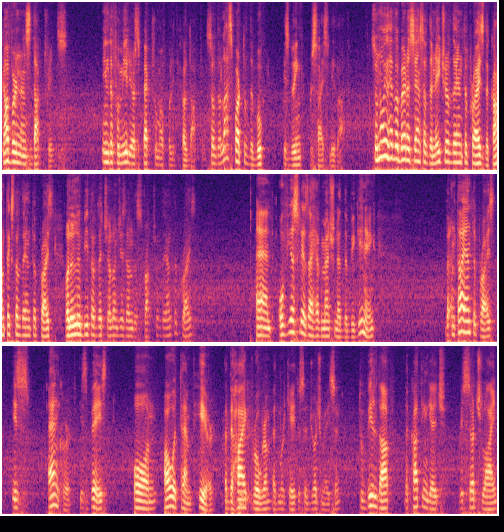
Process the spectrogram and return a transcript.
governance doctrines, in the familiar spectrum of political doctrine. So the last part of the book is doing precisely that. So now you have a better sense of the nature of the enterprise, the context of the enterprise, a little bit of the challenges and the structure of the enterprise. And obviously, as I have mentioned at the beginning, the entire enterprise is anchored, is based on our attempt here at the Hayek program at Mercatus at George Mason to build up the cutting edge research line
